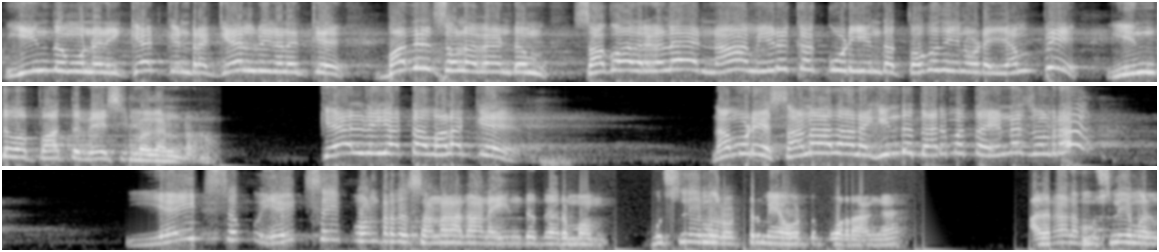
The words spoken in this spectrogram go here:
இந்து முன்னணி கேட்கின்ற கேள்விகளுக்கு பதில் சொல்ல வேண்டும். சகோதரர்களே நாம் இருக்கக்கூடிய இந்த தொகுதியினுடைய எம்பி இந்துவை பார்த்து வேசி மகன்றான். கேள்வி கேட்ட வழக்கு நம்முடைய சனாதன இந்து தர்மத்தை என்ன சொல்ற? எய்ட்ஸ் எய்ட்ஸை போன்றது சனாதான இந்து தர்மம். முஸ்லீம்கள் ஒற்றுமையா ஓட்டு போடுறாங்க. அதனால முஸ்லீம்கள்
